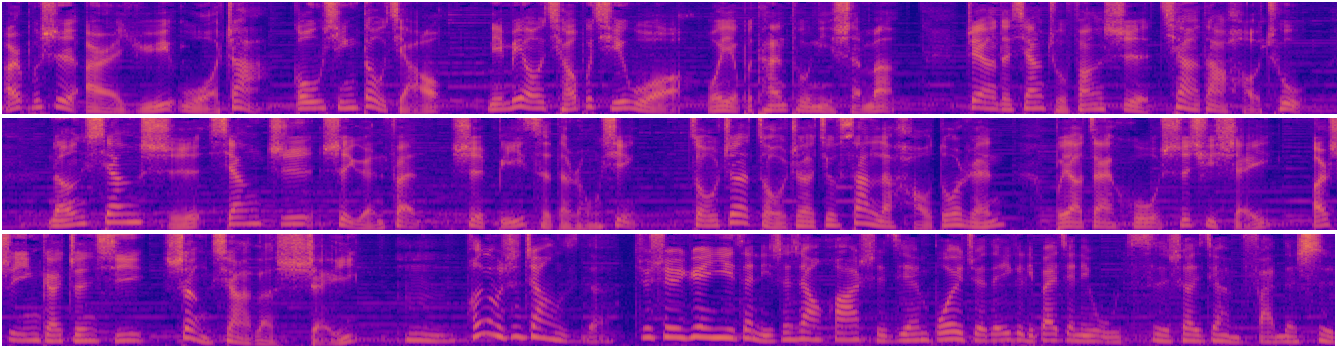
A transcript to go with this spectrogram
而不是尔虞我诈、勾心斗角。你没有瞧不起我，我也不贪图你什么。这样的相处方式恰到好处，能相识相知是缘分，是彼此的荣幸。走着走着就散了好多人，不要在乎失去谁，而是应该珍惜剩下了谁。嗯，朋友是这样子的，就是愿意在你身上花时间，不会觉得一个礼拜见你五次是一件很烦的事，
